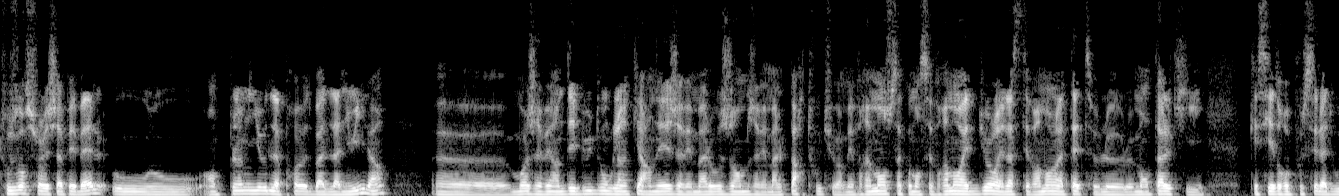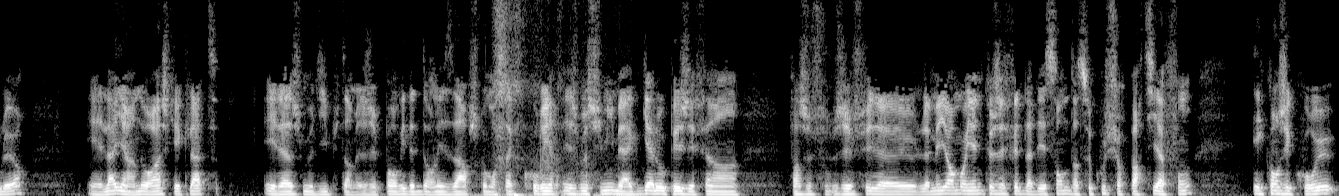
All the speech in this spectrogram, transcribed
toujours sur l'échappée belle où, en plein milieu de la bah, de la nuit là euh, moi j'avais un début d'ongle incarné, j'avais mal aux jambes, j'avais mal partout, tu vois. Mais vraiment, ça commençait vraiment à être dur. Et là, c'était vraiment la tête, le, le mental qui, qui, essayait de repousser la douleur. Et là, il y a un orage qui éclate. Et là, je me dis, putain, mais j'ai pas envie d'être dans les arbres. Je commence à courir. Et je me suis mis mais à galoper. J'ai fait un. Enfin, j'ai fait la, meilleure moyenne que j'ai fait de la descente. D'un seul coup, je suis reparti à fond. Et quand j'ai couru,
